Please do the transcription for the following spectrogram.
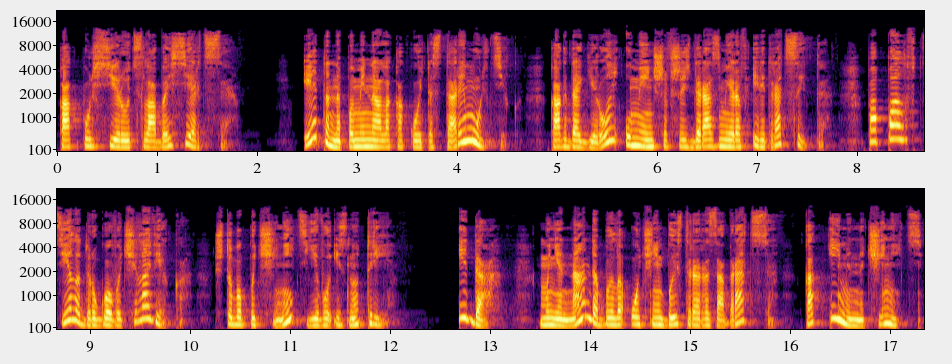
как пульсирует слабое сердце. Это напоминало какой-то старый мультик, когда герой, уменьшившись до размеров эритроцита, попал в тело другого человека, чтобы подчинить его изнутри. И да, мне надо было очень быстро разобраться, как именно чинить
